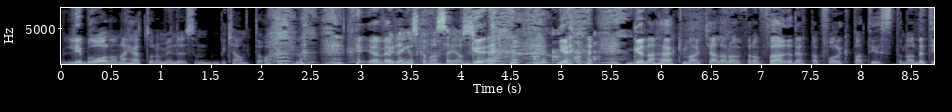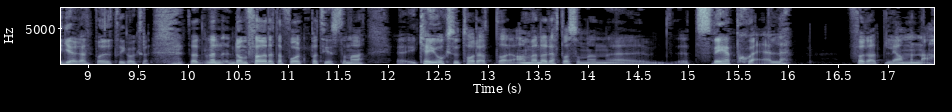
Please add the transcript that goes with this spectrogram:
Liberalerna heter de ju nu som bekant då. Hur länge ska man säga så? Gunnar Hökmark kallar dem för de före detta folkpartisterna, det tycker jag är rätt bra uttryck också. Så att, men de före detta folkpartisterna eh, kan ju också ta detta, använda detta som en, eh, ett svepskäl för att lämna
